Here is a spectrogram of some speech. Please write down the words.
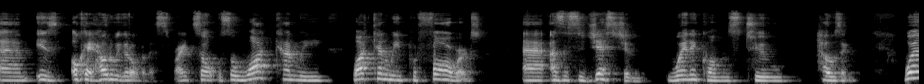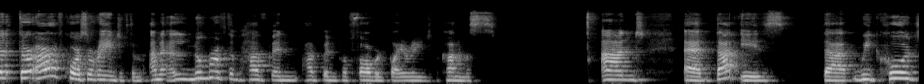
um, is okay. How do we get over this, right? So so what can we what can we put forward uh, as a suggestion when it comes to housing? Well, there are of course a range of them, and a number of them have been have been put forward by a range of economists, and uh, that is that we could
